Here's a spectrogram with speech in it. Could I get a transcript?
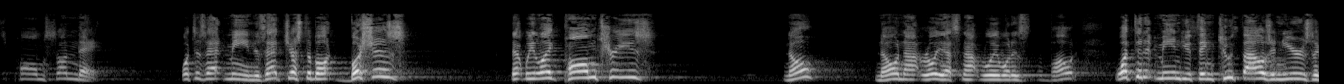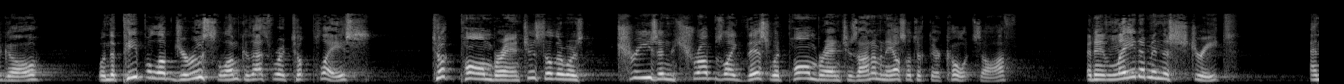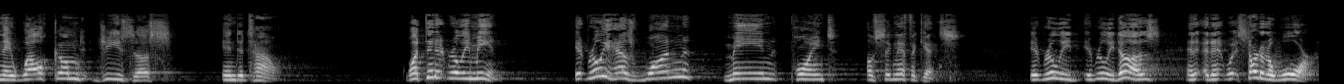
It's Palm Sunday. What does that mean? Is that just about bushes? That we like palm trees? No? No, not really. That's not really what it's about. What did it mean, do you think, 2,000 years ago when the people of Jerusalem, because that's where it took place, took palm branches, so there was trees and shrubs like this with palm branches on them, and they also took their coats off, and they laid them in the street, and they welcomed Jesus into town. What did it really mean? It really has one main point of significance. It really, it really does. And, and it started a war,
